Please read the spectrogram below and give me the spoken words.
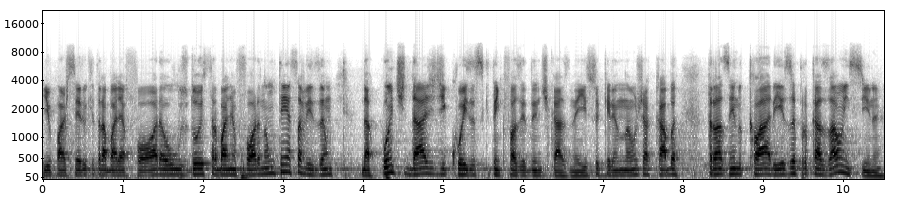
e o parceiro que trabalha fora, ou os dois trabalham fora, não tem essa visão da quantidade de coisas que tem que fazer dentro de casa, né? Isso, querendo ou não, já acaba trazendo clareza para o casal em si, né?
